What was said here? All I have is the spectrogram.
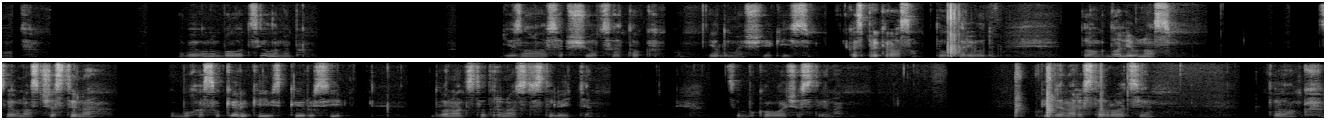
От. Аби воно було ціле, ми б дізналися б, що це так. Ну, Я думаю, що якийсь, якась прикраса того періоду. Так, далі в нас це в нас частина обуха сокири Київської Русі 12-13 століття. Це бокова частина. Піде на реставрацію. Так.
